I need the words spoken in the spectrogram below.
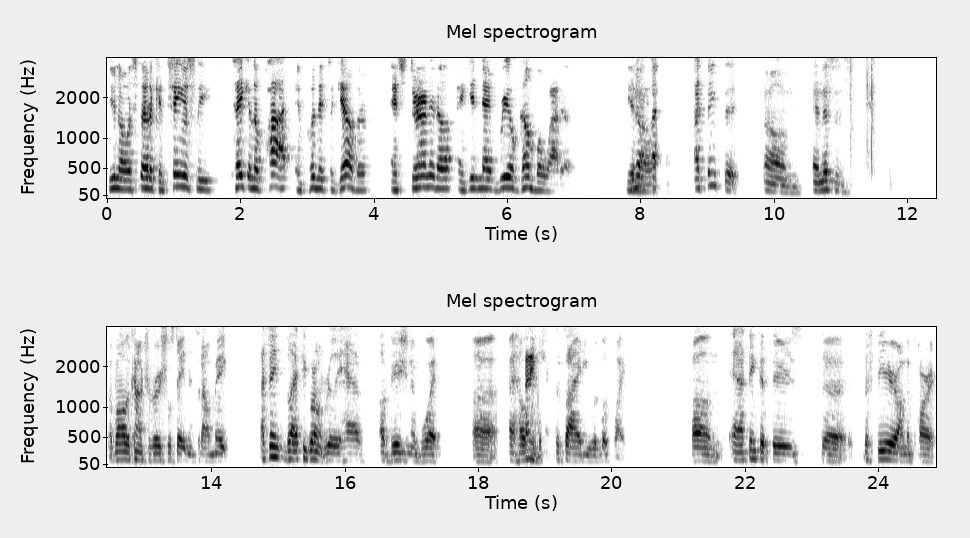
You know, instead of continuously taking a pot and putting it together and stirring it up and getting that real gumbo out of it. You, you know, know, I, I think that, um, and this is of all the controversial statements that I'll make, I think black people don't really have a vision of what uh, a healthy society would look like. Um, and I think that there's the the fear on the part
